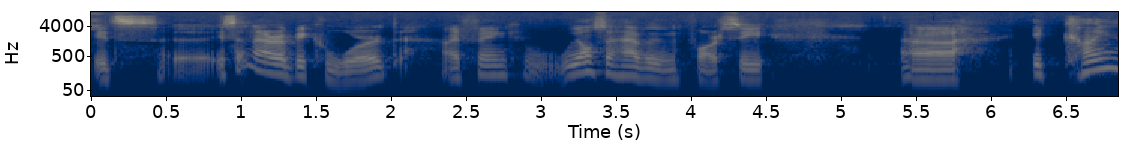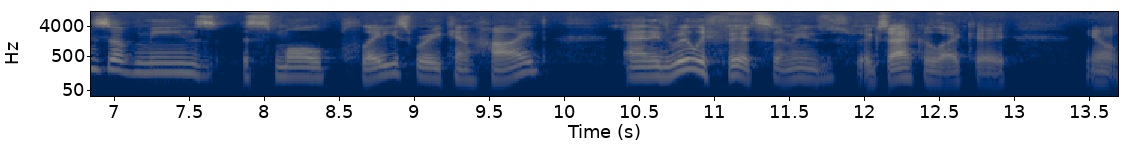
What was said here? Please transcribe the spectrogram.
It's uh, it's an Arabic word, I think. We also have it in Farsi. Uh, it kind of means a small place where you can hide, and it really fits. I mean, it's exactly like a, you know,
